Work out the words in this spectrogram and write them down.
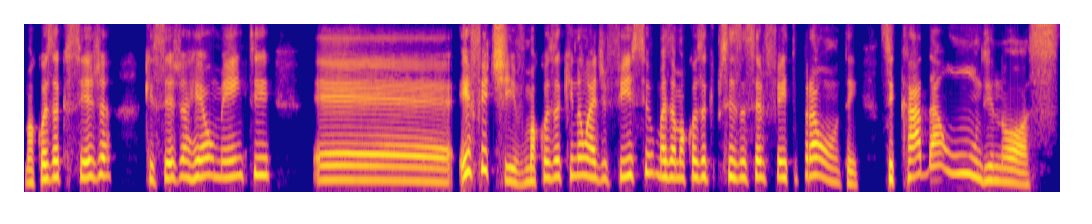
Uma coisa que seja que seja realmente é, efetivo, uma coisa que não é difícil, mas é uma coisa que precisa ser feita para ontem. Se cada um de nós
